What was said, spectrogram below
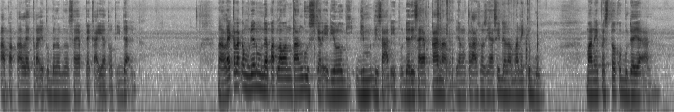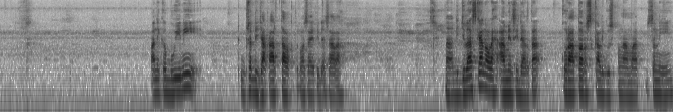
apakah Lekra itu benar-benar sayap PKI atau tidak gitu. Nah, Lekra kemudian mendapat lawan tangguh secara ideologi di, di saat itu dari sayap kanan yang terasosiasi dalam Manekebu, Manifesto Kebudayaan. Manekebu ini pusat di Jakarta waktu kalau saya tidak salah. Nah, dijelaskan oleh Amir Sidarta, kurator sekaligus pengamat seni,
